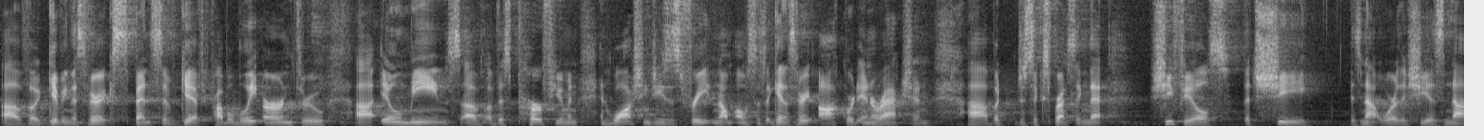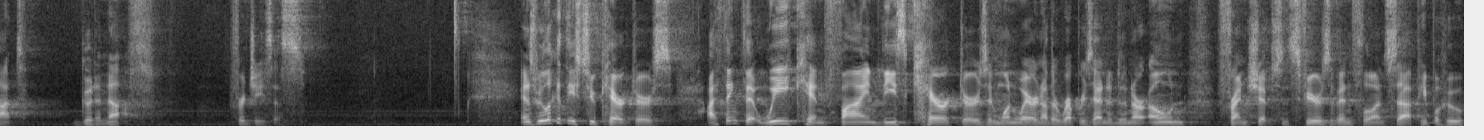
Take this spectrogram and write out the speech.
of uh, giving this very expensive gift, probably earned through uh, ill means of, of this perfume and, and washing Jesus' feet. And almost, again, this very awkward interaction, uh, but just expressing that she feels that she is not worthy. She is not good enough for Jesus. And as we look at these two characters, I think that we can find these characters in one way or another represented in our own friendships and spheres of influence. Uh, people who,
